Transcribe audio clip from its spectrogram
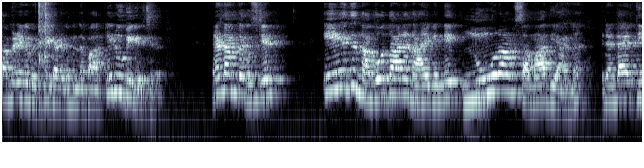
തമിഴക വെട്രി കഴകം എന്ന പാർട്ടി രൂപീകരിച്ചത്. രണ്ടാമത്തെ ക്വസ്റ്റ്യൻ ഏത് നവോത്ഥാന നായകന്റെ നൂറാം സമാധിയാണ് രണ്ടായിരത്തി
